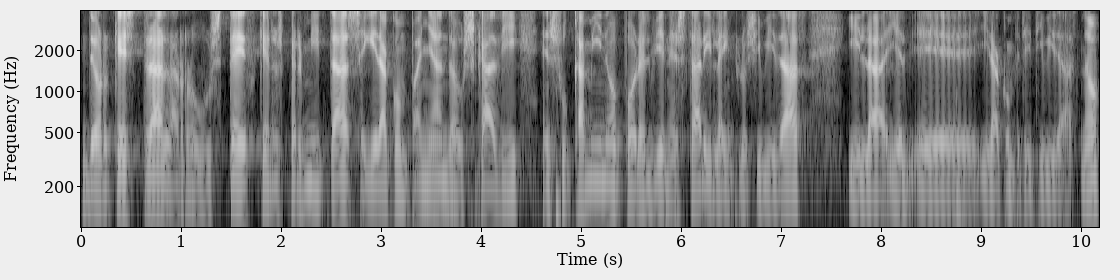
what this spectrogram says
de orquesta, la robustez que nos permita seguir acompañando a Euskadi en su camino por el bienestar y la inclusividad y la, eh, competitividad. ¿no?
